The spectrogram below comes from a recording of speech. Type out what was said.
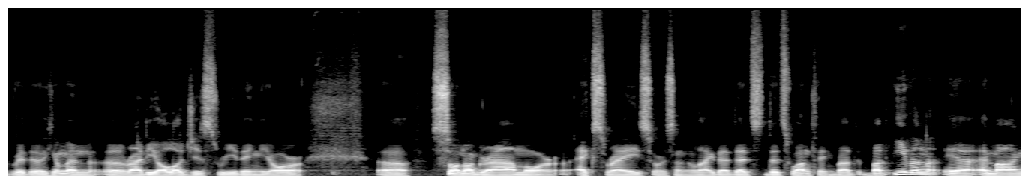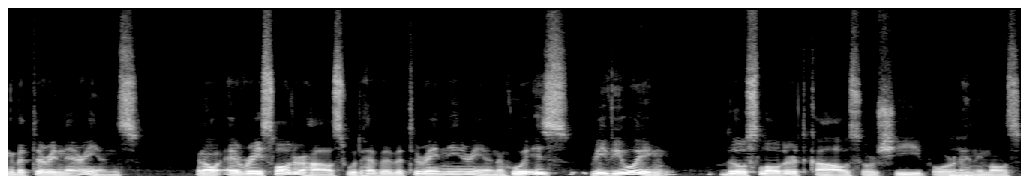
with a human uh, radiologist reading your uh, sonogram or X-rays or something like that. That's that's one thing. But but even uh, among veterinarians, you know, every slaughterhouse would have a veterinarian who is reviewing those slaughtered cows or sheep or mm. animals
